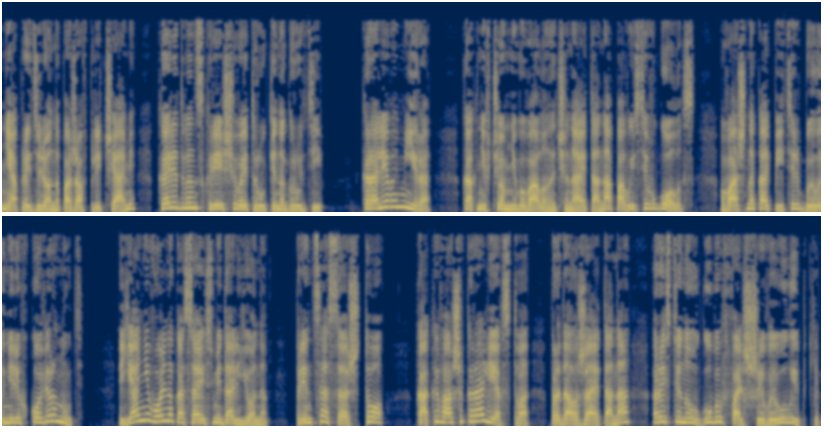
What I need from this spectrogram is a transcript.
Неопределенно пожав плечами, Кэрридвен скрещивает руки на груди. «Королева мира», как ни в чем не бывало, начинает она, повысив голос. «Ваш накопитель было нелегко вернуть. Я невольно касаюсь медальона. Принцесса, что? Как и ваше королевство», продолжает она, растянув губы в фальшивой улыбке.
